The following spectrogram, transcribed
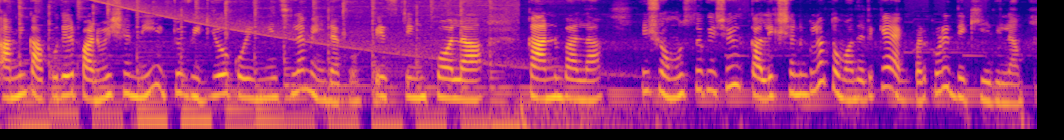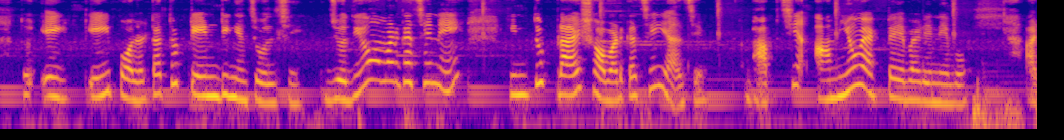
আমি কাকুদের পারমিশন নিয়ে একটু ভিডিও করে নিয়েছিলাম। এই দেখো পেস্টিং পলা কানবালা, এই সমস্ত কিছুর কালেকশানগুলো তোমাদেরকে একবার করে দেখিয়ে দিলাম। তো এই এই পলাটা তো ট্রেন্ডিংয়ে চলছে। যদিও আমার কাছে নেই, কিন্তু প্রায় সবার কাছেই আছে। ভাবছি আমিও একটা এবারে নেব। আর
